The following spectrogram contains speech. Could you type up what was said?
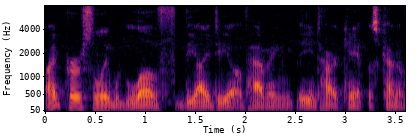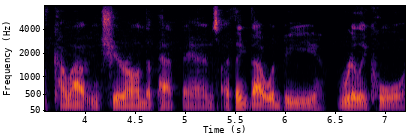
I personally would love the idea of having the entire campus kind of come out and cheer on the pep bands. I think that would be really cool.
